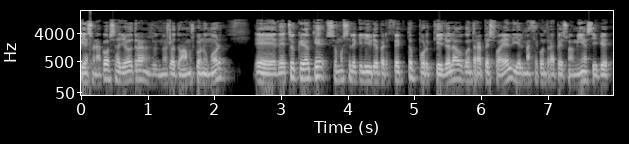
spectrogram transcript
piensa una cosa, yo otra, nos, lo tomamos con humor. Eh, de hecho, creo que somos el equilibrio perfecto porque yo le hago contrapeso a él y él me hace contrapeso a mí, así que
